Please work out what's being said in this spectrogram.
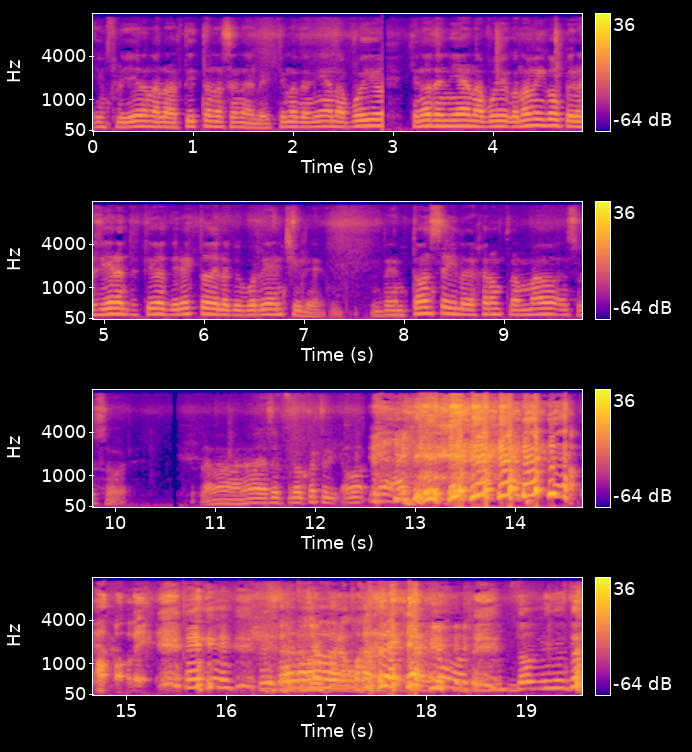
influyeron a los artistas nacionales, que no tenían apoyo, que no tenían apoyo económico, pero sí eran testigos directos de lo que ocurría en Chile. De entonces y lo dejaron plasmado en sus obras. La van a, la van a hacer pro corto y- Dos minutos.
